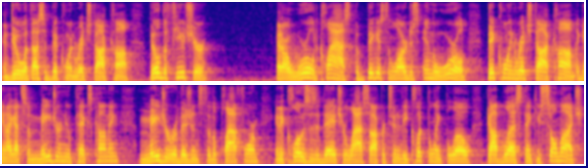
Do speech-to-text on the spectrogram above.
and do it with us at BitcoinRich.com? Build the future at our world class, the biggest and largest in the world, bitcoinrich.com. Again, I got some major new picks coming, major revisions to the platform, and it closes today. It's your last opportunity. Click the link below. God bless. Thank you so much.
